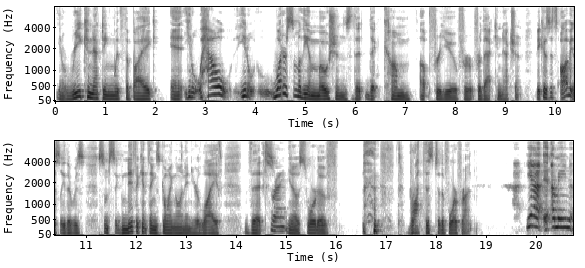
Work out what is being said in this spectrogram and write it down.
you know reconnecting with the bike and you know how you know what are some of the emotions that that come up for you for for that connection because it's obviously there was some significant things going on in your life that right. you know sort of brought this to the forefront yeah i mean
